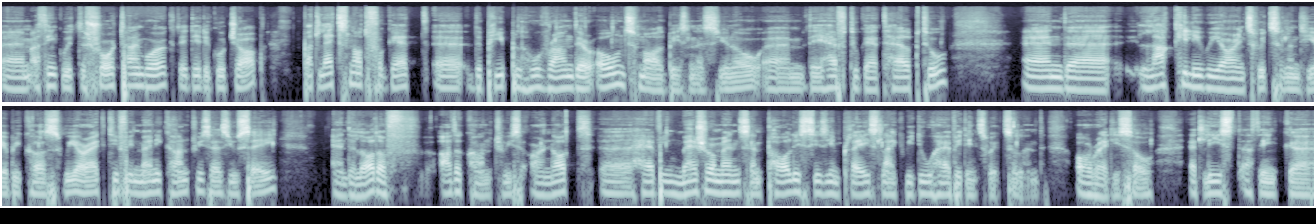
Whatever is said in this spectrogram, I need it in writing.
Um, I think with the short time work, they did a good job. But let's not forget uh, the people who run their own small business. You know, um, they have to get help too. And uh, luckily, we are in Switzerland here because we are active in many countries, as you say and a lot of other countries are not uh, having measurements and policies in place like we do have it in Switzerland already. So at least I think uh,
